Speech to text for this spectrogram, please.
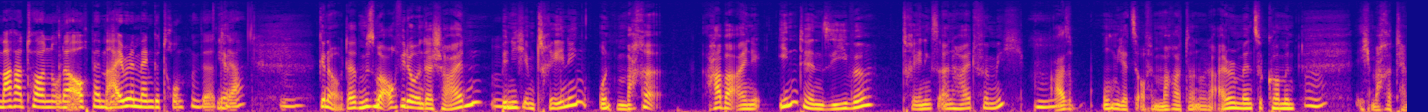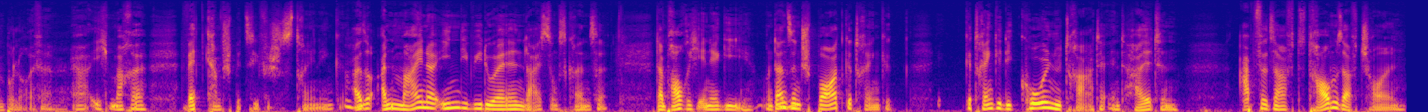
Marathon oder Genau. auch beim Ironman getrunken wird. Ja. Ja. Genau, da müssen wir auch wieder unterscheiden. Mhm. Bin ich im Training und mache, habe eine intensive Trainingseinheit für mich. Mhm. Also um jetzt auf den Marathon oder Ironman zu kommen, ich mache Tempoläufe, ja, ich mache wettkampfspezifisches Training, Mhm. also an meiner individuellen Leistungsgrenze. Dann brauche ich Energie. Und Mhm. dann sind Sportgetränke, Getränke, die Kohlenhydrate enthalten. Apfelsaft, Traubensaftschollen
